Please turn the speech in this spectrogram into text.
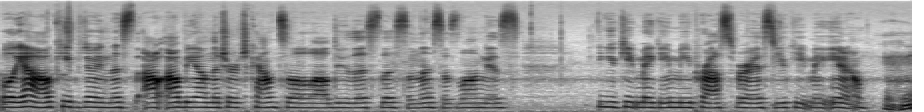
well, yeah, I'll keep doing this. I'll, I'll be on the church council. I'll do this, this, and this as long as you keep making me prosperous. You keep me, you know. Mm-hmm.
